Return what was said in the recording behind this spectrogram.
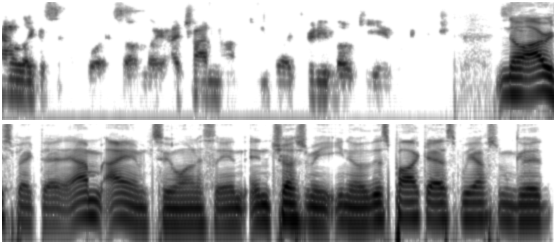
kind of like a simple boy so i'm like i try not to be like pretty low key and like no, I respect that. I'm I am too, honestly. And, and trust me, you know, this podcast we have some good,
